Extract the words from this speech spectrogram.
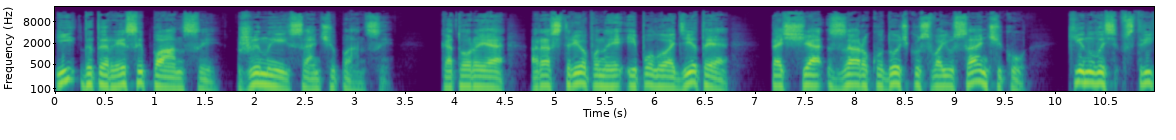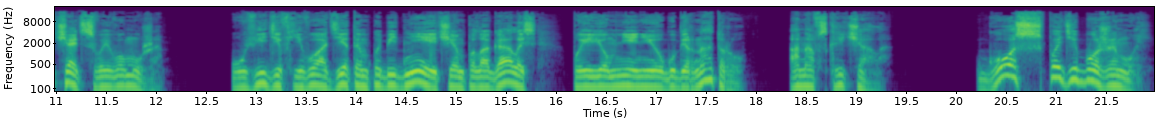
и до Тересы Пансы, жены Санчо Пансы, которая, растрепанная и полуодетая, таща за руку дочку свою Санчику, кинулась встречать своего мужа. Увидев его одетым победнее, чем полагалось, по ее мнению губернатору, она вскричала. «Господи, боже мой!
